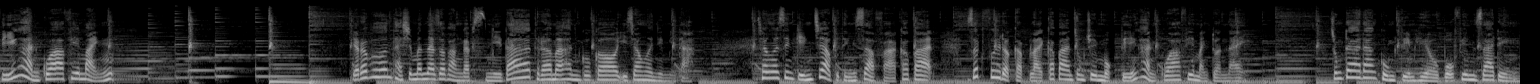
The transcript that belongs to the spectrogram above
tiếng Hàn qua phim ảnh. 여러분 다시 만나서 반갑습니다. 드라마 한국어 이정은입니다. Trang xin kính chào quý thính giả và các bạn. Rất vui được gặp lại các bạn trong chuyên mục tiếng Hàn qua phim ảnh tuần này. Chúng ta đang cùng tìm hiểu bộ phim gia đình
